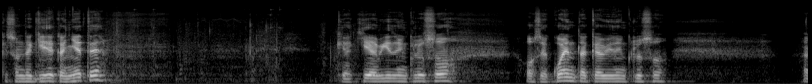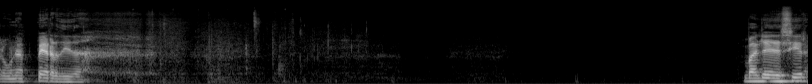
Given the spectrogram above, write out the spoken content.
que son de aquí de Cañete que aquí ha habido incluso, o se cuenta que ha habido incluso alguna pérdida. Vale decir,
